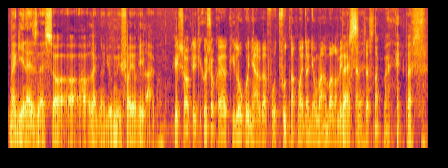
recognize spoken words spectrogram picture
megint ez lesz a, a, a legnagyobb műfaj a világon. És a kritikusok kilógó nyelve fut, futnak majd a nyomában, amit Persze. most nem tesznek meg. Persze.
